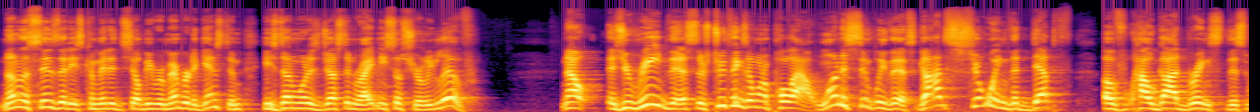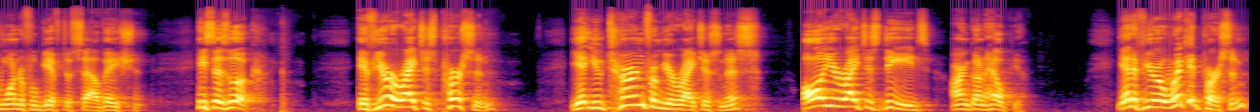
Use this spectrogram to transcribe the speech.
None of the sins that he's committed shall be remembered against him. He's done what is just and right, and he shall surely live. Now, as you read this, there's two things I want to pull out. One is simply this God's showing the depth of how God brings this wonderful gift of salvation. He says, Look, if you're a righteous person, yet you turn from your righteousness, all your righteous deeds aren't going to help you. Yet if you're a wicked person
